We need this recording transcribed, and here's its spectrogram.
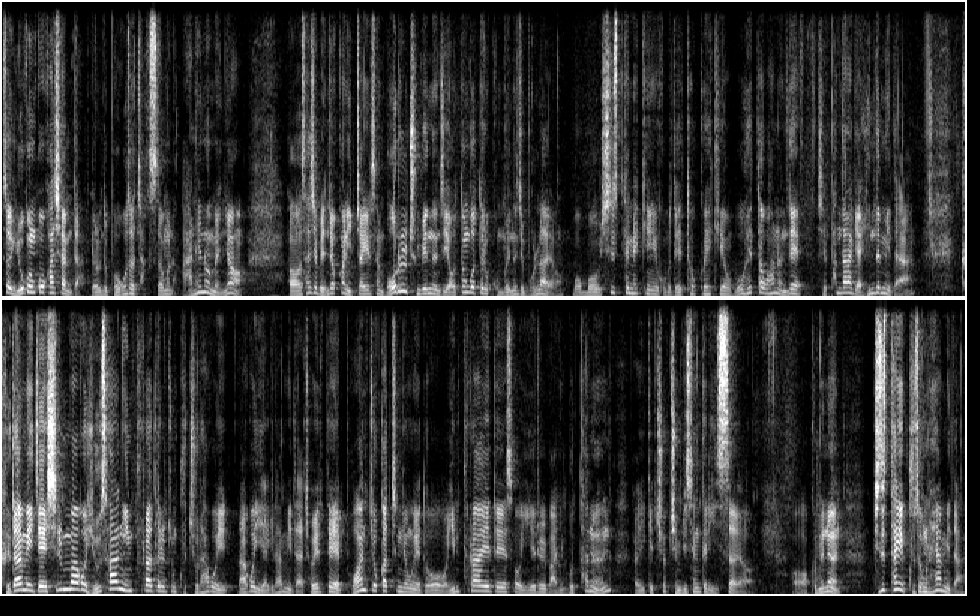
그래서 요건 꼭 하셔야 합니다 여러분들 보고서 작성을 안 해놓으면요 어, 사실 면접관 입장에서는 뭐를 준비했는지 어떤 것들을 공부했는지 몰라요. 뭐, 뭐 시스템 해킹이고 뭐 네트워크 해킹이고 뭐 했다고 하는데 사실 판단하기가 힘듭니다. 그 다음에 이제 실무하고 유사한 인프라들을 좀 구축을 하고 라고 이야기를 합니다. 저희한테 보안 쪽 같은 경우에도 인프라에 대해서 이해를 많이 못하는 어, 이렇게 취업 준비생들이 있어요. 어, 그러면은 비슷하게 구성을 해야 합니다.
